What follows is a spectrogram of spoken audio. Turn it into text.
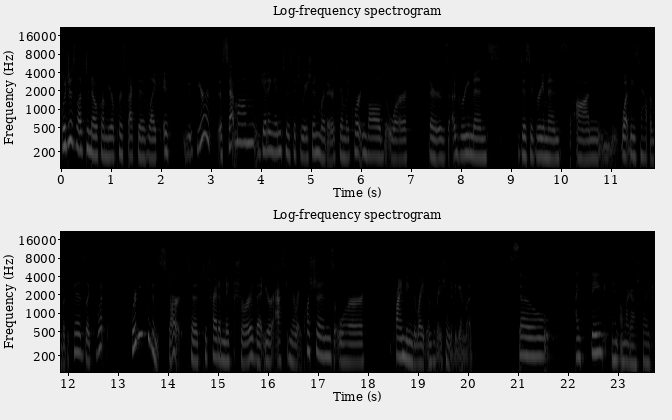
would just love to know from your perspective like if if you're a stepmom getting into a situation where there's family court involved or there's agreements disagreements on what needs to happen with the kids like what where do you even start to to try to make sure that you're asking the right questions or finding the right information to begin with? So I think, and oh my gosh, like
